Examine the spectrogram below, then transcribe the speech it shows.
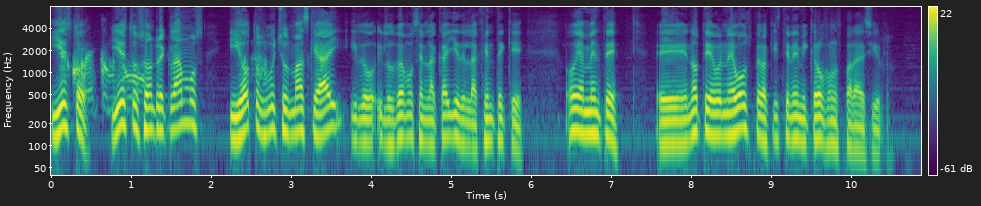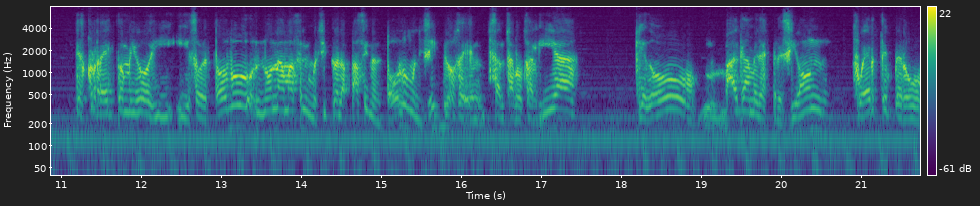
Y esto, y estos son reclamos y otros muchos más que hay y, lo, y los vemos en la calle de la gente que obviamente eh, no tiene voz, pero aquí tiene micrófonos para decirlo. Es correcto, amigo, y, y sobre todo, no nada más en el municipio de La Paz, sino en todos los municipios. En Santa Rosalía quedó, válgame la expresión, fuerte, pero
